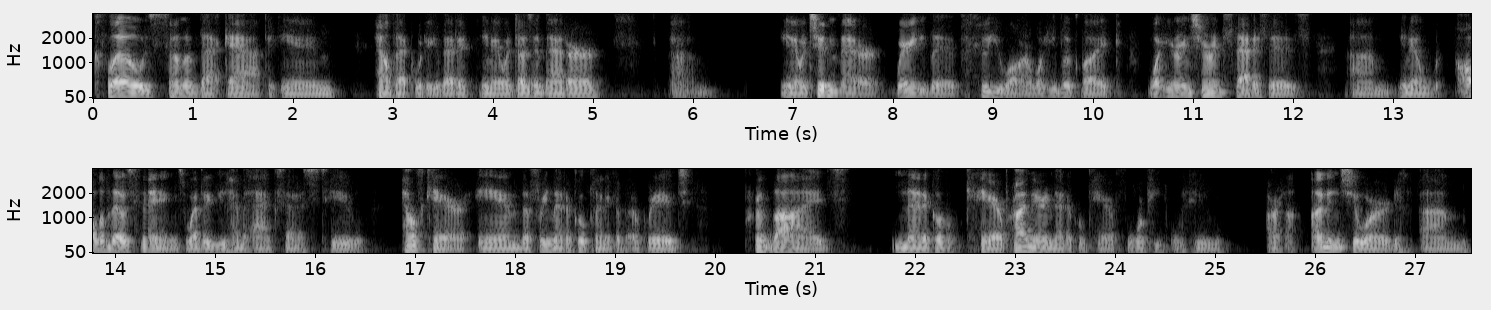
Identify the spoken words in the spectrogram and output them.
close some of that gap in health equity. That it, you know, it doesn't matter. Um, you know, it shouldn't matter where you live, who you are, what you look like, what your insurance status is. Um, you know, all of those things, whether you have access to healthcare and the Free Medical Clinic of Oak Ridge provides medical care, primary medical care for people who are uninsured, um,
